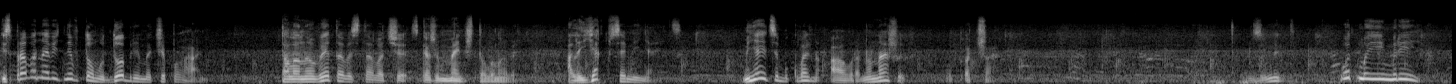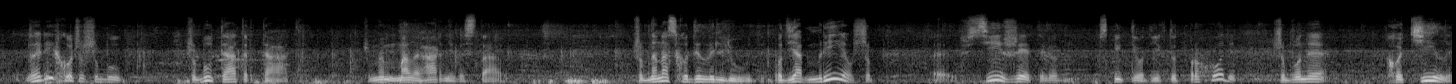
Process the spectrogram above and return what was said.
І справа навіть не в тому, добрі ми чи погані. Талановита вистава, чи, скажімо, менш талановита. Але як все міняється? Міняється буквально аура на наших очах. Розумієте? От мої мрії. Взагалі хочу, щоб був, щоб був театр театр, щоб ми мали гарні вистави, щоб на нас ходили люди. От я б мріяв, щоб е, всі жителі, от, скільки от їх тут проходить, щоб вони хотіли,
